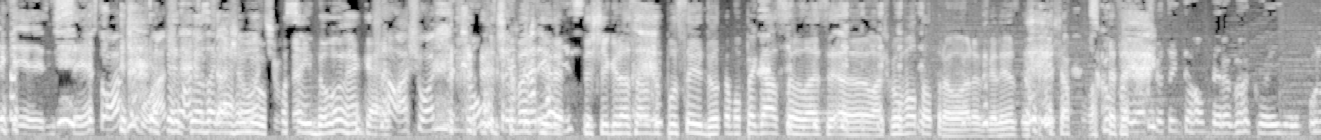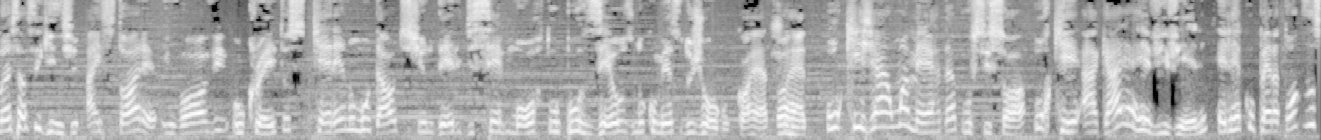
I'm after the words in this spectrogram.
ia ter incesto, ótimo, acho Deus ótimo. agarrando o ótimo, Poseidon, né, cara? Não, acho ótimo eles não Tipo assim, né? isso. Achei engraçado do Poseidon, tá uma pegação lá. assim, ah, acho que vou voltar outra hora, beleza? Deixa eu fechar a porta. Desculpa aí, acho que eu tô interrompendo alguma coisa. né? O lance é o seguinte: a história envolve o Kratos querendo mudar o destino dele de ser morto por Zeus no começo do jogo, correto? Correto. O que já é uma merda por si só, porque a Gaia revive ele, ele recupera todas as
